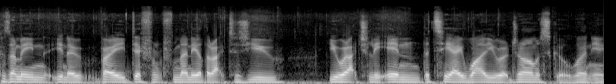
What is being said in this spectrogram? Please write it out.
Because I mean, you know, very different from many other actors. You you were actually in the TA while you were at drama school, weren't you?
